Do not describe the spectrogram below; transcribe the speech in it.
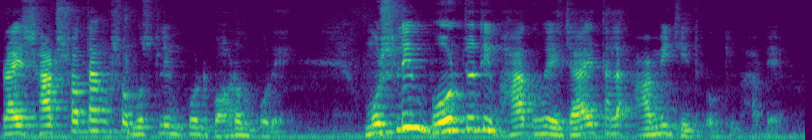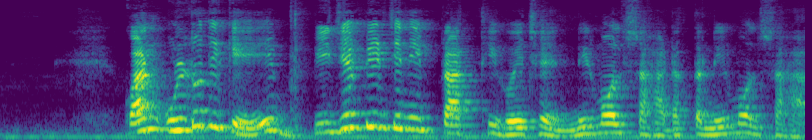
প্রায় ষাট শতাংশ মুসলিম ভোট বহরমপুরে, মুসলিম ভোট যদি ভাগ হয়ে যায় তাহলে আমি জিতবো কীভাবে? কারণ উল্টো দিকে বিজেপির যিনি প্রার্থী হয়েছেন নির্মল সাহা, ডাক্তার নির্মল সাহা,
